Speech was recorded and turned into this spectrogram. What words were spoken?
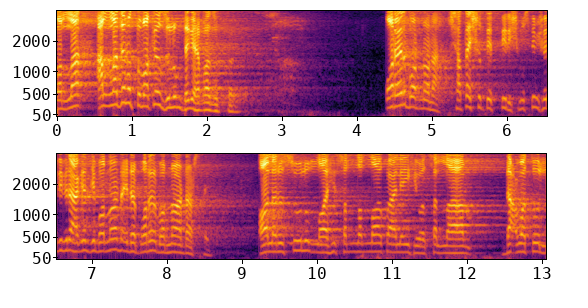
করলা আল্লাহ যেন তোমাকেও জুলুম থেকে হেফাজত করে। পরের বর্ণনা সাতাইশো তেত্রিশ মুসলিম শরীফের আগের যে বর্ণনাটা এটা পরের বর্ণনাটা আসছে। আল্লাহ রসুল্লাহ সাল্লাহ আলহি ওয়াসাল্লাম দাওয়াতুল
